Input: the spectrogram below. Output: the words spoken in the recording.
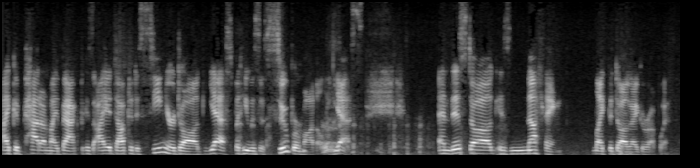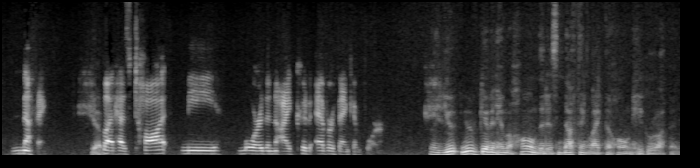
I could pat on my back because I adopted a senior dog, yes, but he was a supermodel, yes. And this dog is nothing like the dog I grew up with, nothing, Yep. but has taught me more than I could ever thank him for. You, you've given him a home that is nothing like the home he grew up in.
